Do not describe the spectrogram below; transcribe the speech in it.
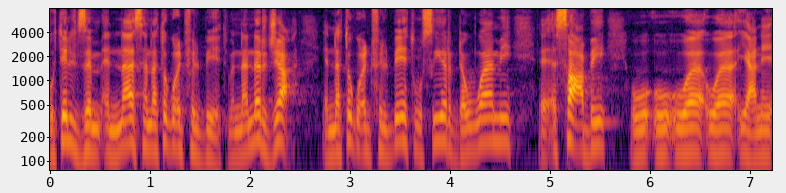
وتلزم الناس إنها تقعد في البيت. بدنا نرجع إنها تقعد في البيت وصير دوامه آه، صعبه ويعني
